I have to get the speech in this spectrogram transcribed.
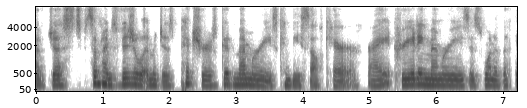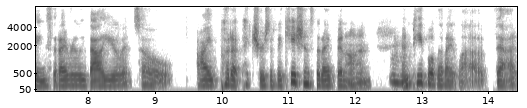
of just sometimes visual images pictures good memories can be self-care right creating memories is one of the things that i really value and so i put up pictures of vacations that i've been on hmm and people that i love that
